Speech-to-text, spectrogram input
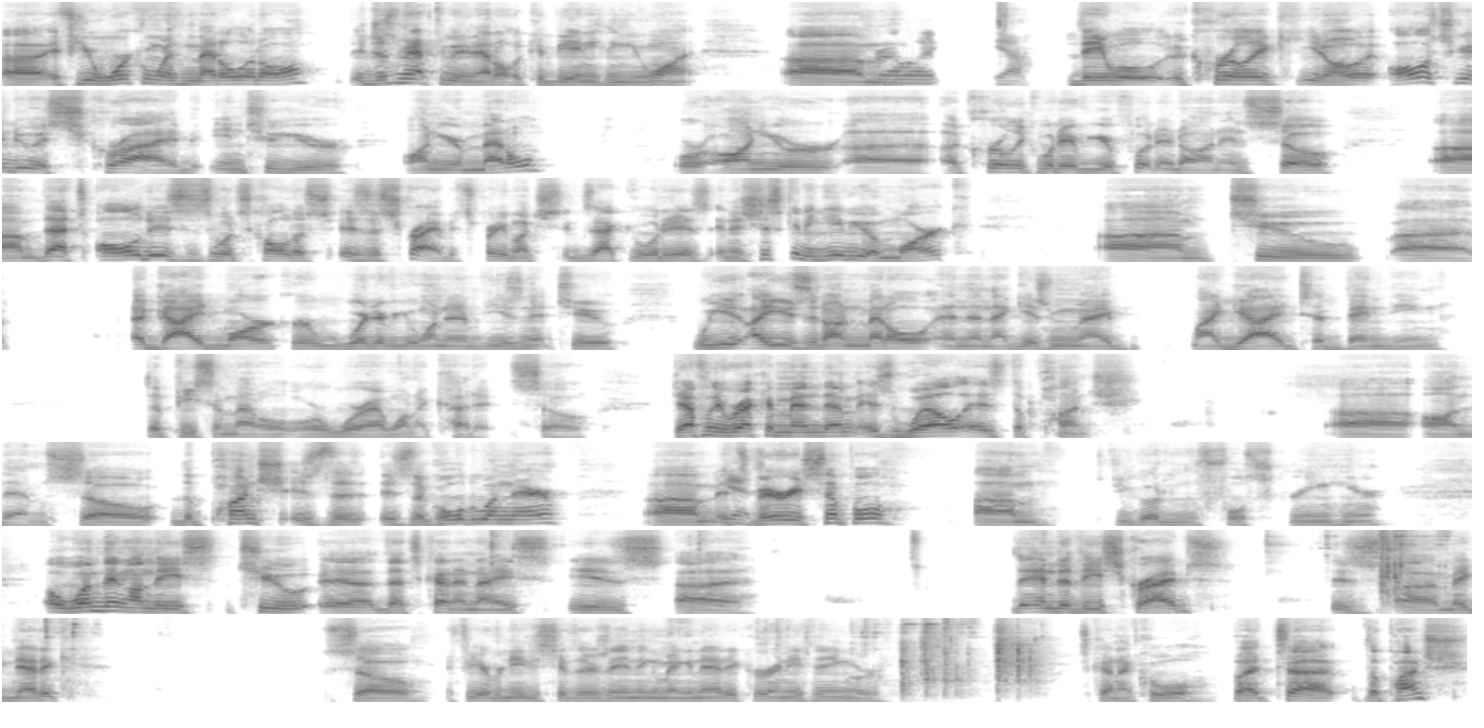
Uh, if you're working with metal at all, it doesn't have to be metal. It could be anything you want. Um, acrylic, yeah. They will acrylic. You know, all you're gonna do is scribe into your on your metal or on your uh, acrylic, whatever you're putting it on. And so um, that's all it is, is what's called a, is a scribe. It's pretty much exactly what it is. And it's just going to give you a mark um, to uh, a guide mark or whatever you want to end using it to. We I use it on metal, and then that gives me my my guide to bending the piece of metal or where I want to cut it. So definitely recommend them as well as the punch uh, on them. So the punch is the is the gold one there. Um, it's yes. very simple. Um, if you go to the full screen here. Oh, one thing on these two uh, that's kind of nice is uh, the end of these scribes is uh, magnetic. So if you ever need to see if there's anything magnetic or anything, or it's kind of cool. But uh, the punch,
